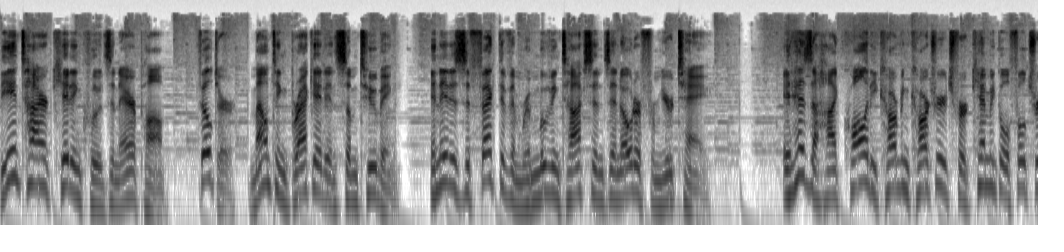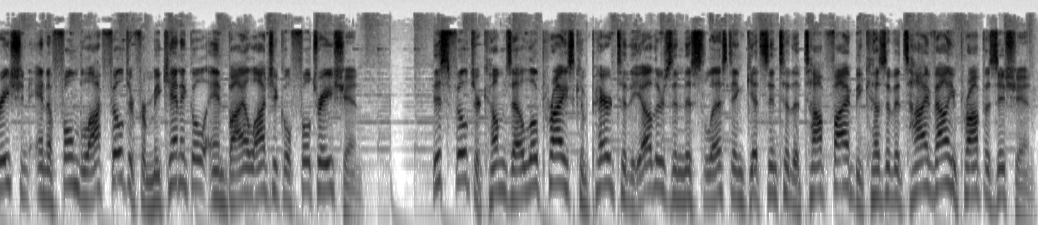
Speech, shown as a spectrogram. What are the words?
The entire kit includes an air pump, filter, mounting bracket and some tubing, and it is effective in removing toxins and odor from your tank. It has a high-quality carbon cartridge for chemical filtration and a foam block filter for mechanical and biological filtration. This filter comes at a low price compared to the others in this list and gets into the top 5 because of its high value proposition.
